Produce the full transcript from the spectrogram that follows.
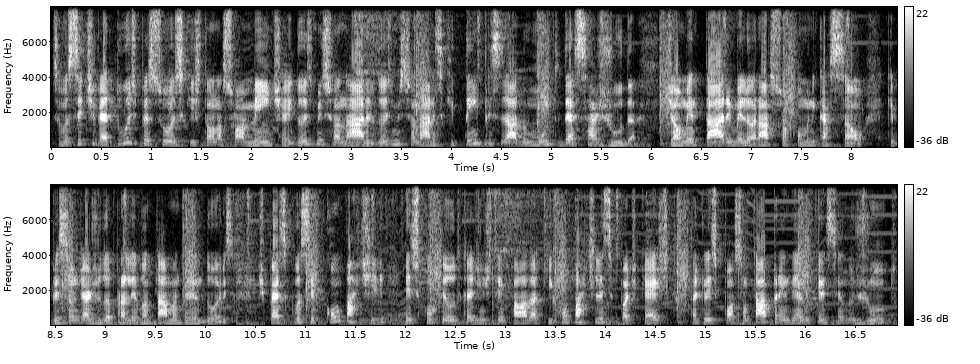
Se você tiver duas pessoas que estão na sua mente aí, dois missionários, dois missionários que têm precisado muito dessa ajuda de aumentar e melhorar a sua comunicação, que precisam de ajuda para levantar mantenedores, te peço que você compartilhe esse conteúdo que a gente tem falado aqui. Compartilhe esse podcast para que eles possam estar aprendendo e crescendo junto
